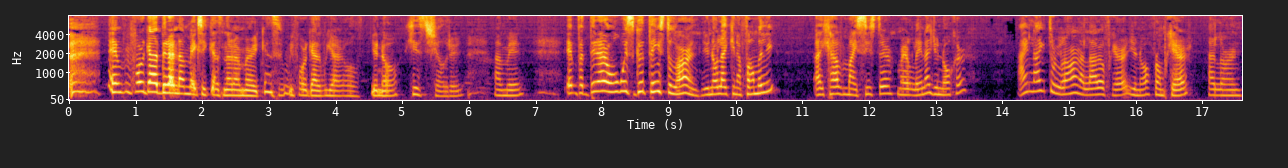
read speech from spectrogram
And before God, there are not Mexicans, not Americans. Before God, we are all, you know, His children. Amen. Eh, But there are always good things to learn, you know, like in a family. I have my sister, Marilena, you know her. I like to learn a lot of her, you know, from her. I learn,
